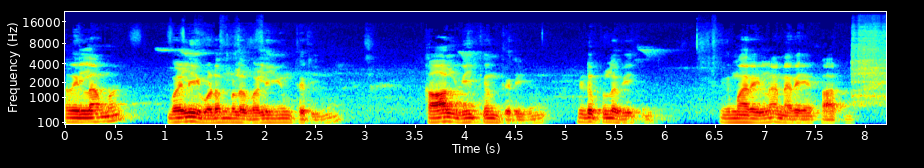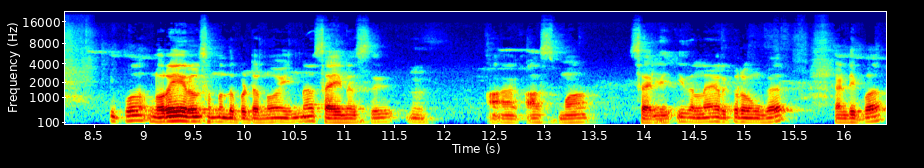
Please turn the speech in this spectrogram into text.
அது இல்லாமல் வலி உடம்பில் வலியும் தெரியும் கால் வீக்கம் தெரியும் இடுப்பில் வீக்கம் இது மாதிரிலாம் நிறைய காரணம். இப்போது நுரையீரல் சம்மந்தப்பட்ட நோய்னா சைனஸு ஆஸ்மா சளி இதெல்லாம் இருக்கிறவங்க கண்டிப்பாக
